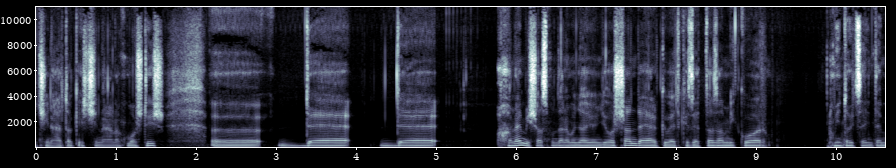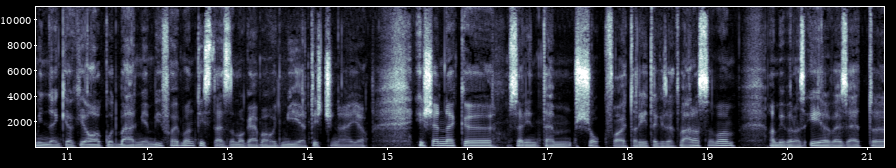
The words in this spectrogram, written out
csináltak és csinálnak most is. De de ha nem is azt mondanám, hogy nagyon gyorsan, de elkövetkezett az, amikor mint ahogy szerintem mindenki, aki alkot bármilyen műfajban, tisztázza magában, hogy miért is csinálja. És ennek ö, szerintem sokfajta rétegezett válasza van, amiben az élvezet, ö,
